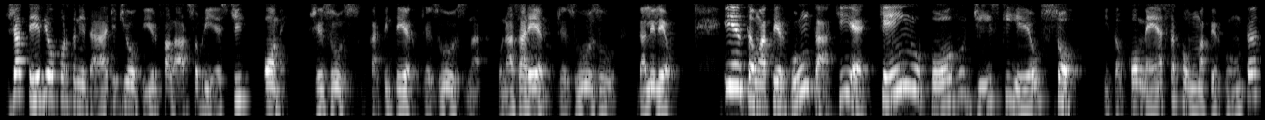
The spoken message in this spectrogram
já teve a oportunidade de ouvir falar sobre este homem. Jesus, o carpinteiro, Jesus, o Nazareno, Jesus, o Galileu. E então a pergunta aqui é: quem o povo diz que eu sou? Então começa com uma pergunta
